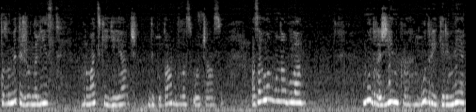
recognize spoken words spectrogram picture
талановитий журналіст, громадський діяч, депутат була свого часу. А загалом вона була мудра жінка, мудрий керівник,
